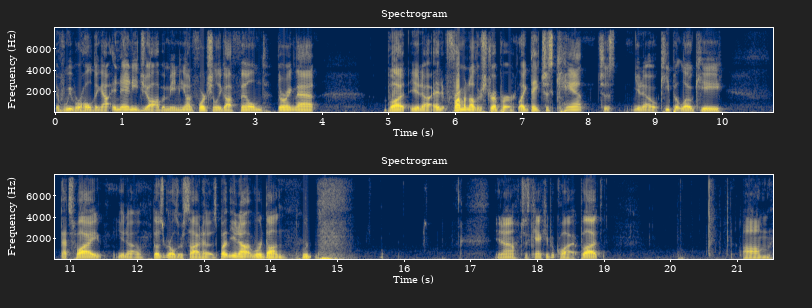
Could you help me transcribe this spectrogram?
if we were holding out in any job. I mean, he unfortunately got filmed during that, but you know, and from another stripper. Like they just can't just you know keep it low key that's why you know those girls are side hoes. But you know we're done. We're you know just can't keep it quiet. But um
